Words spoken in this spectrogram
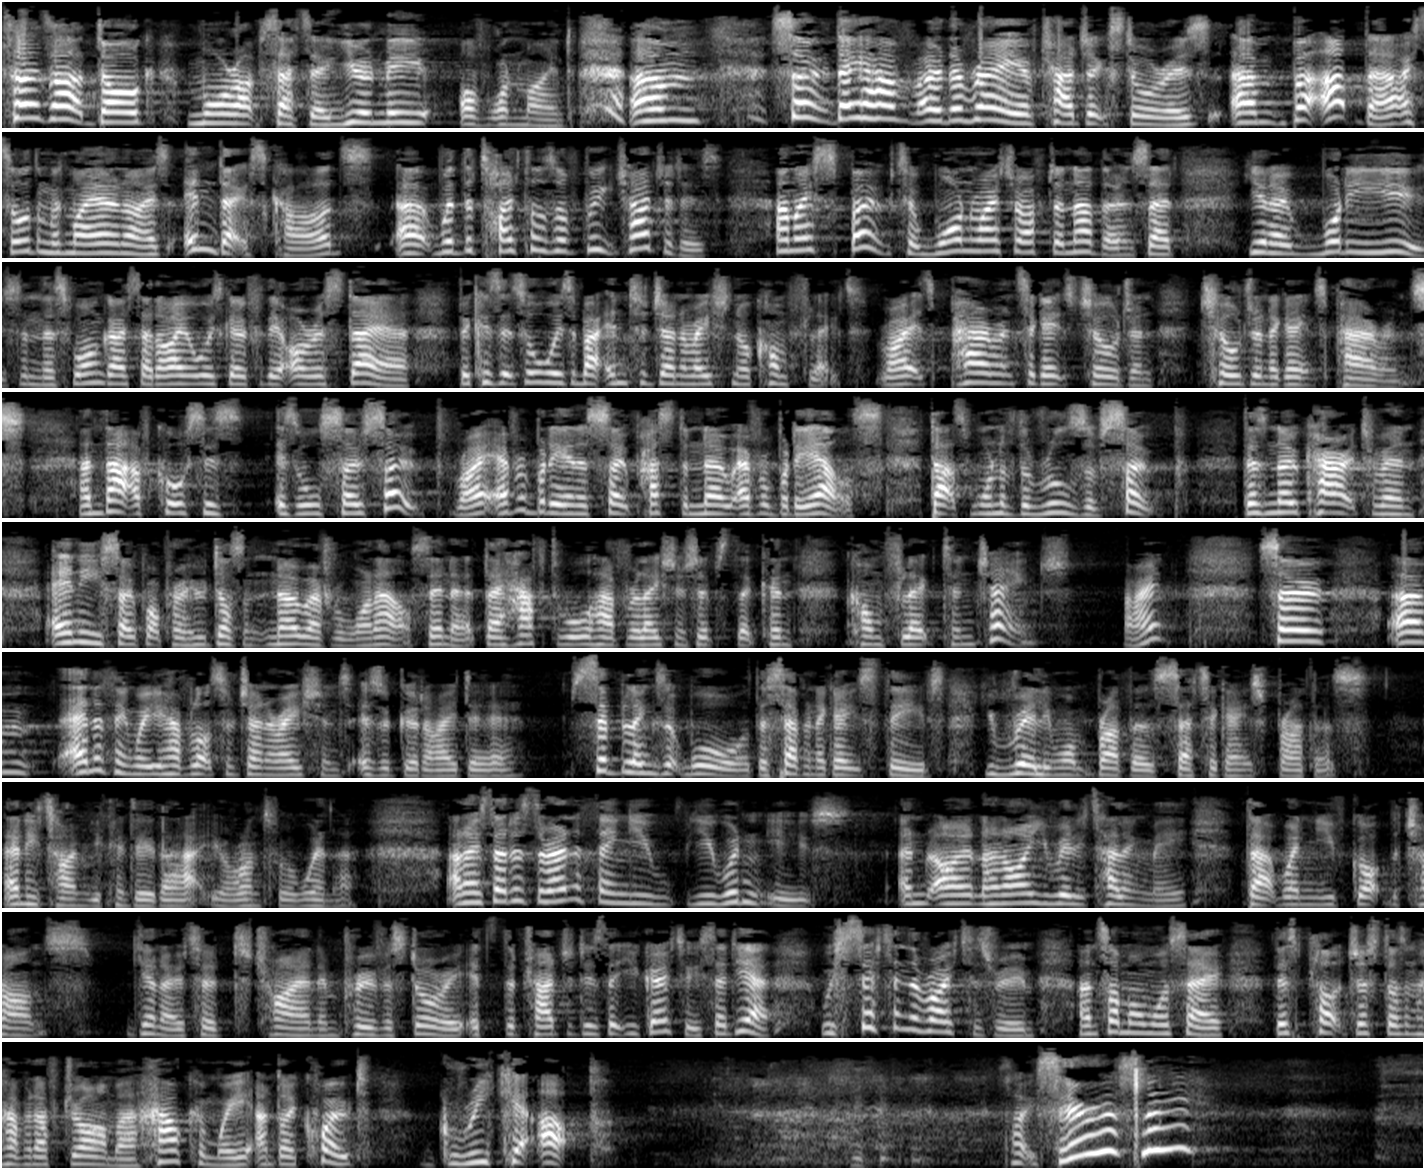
Turns out dog, more upsetting. You and me, of one mind. Um, so they have an array of tragic stories. Um, but up there, I saw them with my own eyes, index cards uh, with the titles of Greek tragedies. And I spoke to one writer after another and said, you know, what do you use? And this one guy said, I always go for the Oresteia because it's always about intergenerational conflict, right? It's parents against children, children against parents. And that, of course, is, is also soap, right? Everybody in a soap has to know everybody else. That's one of the rules of soap. There's no character in any soap opera who doesn't know everyone else in it. They have to all have relationships that can conflict and change. Right? So, um, anything where you have lots of generations is a good idea. Siblings at war, the seven against Thebes. You really want brothers set against brothers. Anytime you can do that, you're onto a winner. And I said, is there anything you, you wouldn't use? And, and are you really telling me that when you've got the chance you know, to, to try and improve a story. It's the tragedies that you go to. He said, yeah, we sit in the writer's room and someone will say, this plot just doesn't have enough drama. How can we, and I quote, Greek it up? it's like, seriously?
